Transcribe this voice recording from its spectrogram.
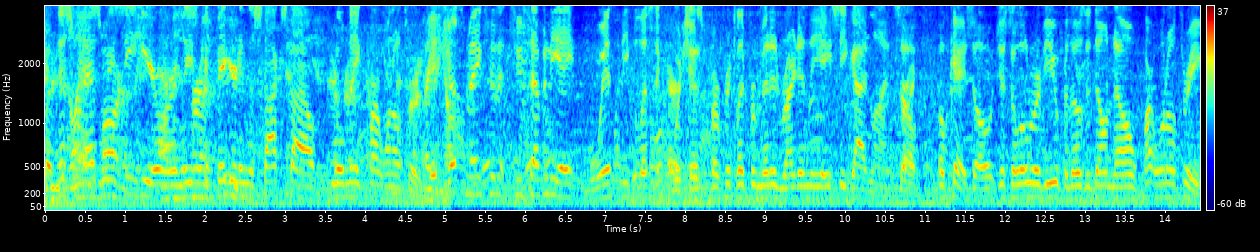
But this one, as we see here, or at least configured in the stock style, will make Part 103. It just makes it at 278 with the ballistic parachute. which is perfectly permitted right in the AC guidelines. So, okay, so just a little review for those that don't know. Part 103,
